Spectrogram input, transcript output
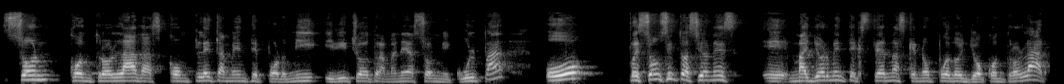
son controladas completamente por mí y dicho de otra manera, son mi culpa o pues son situaciones eh, mayormente externas que no puedo yo controlar.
